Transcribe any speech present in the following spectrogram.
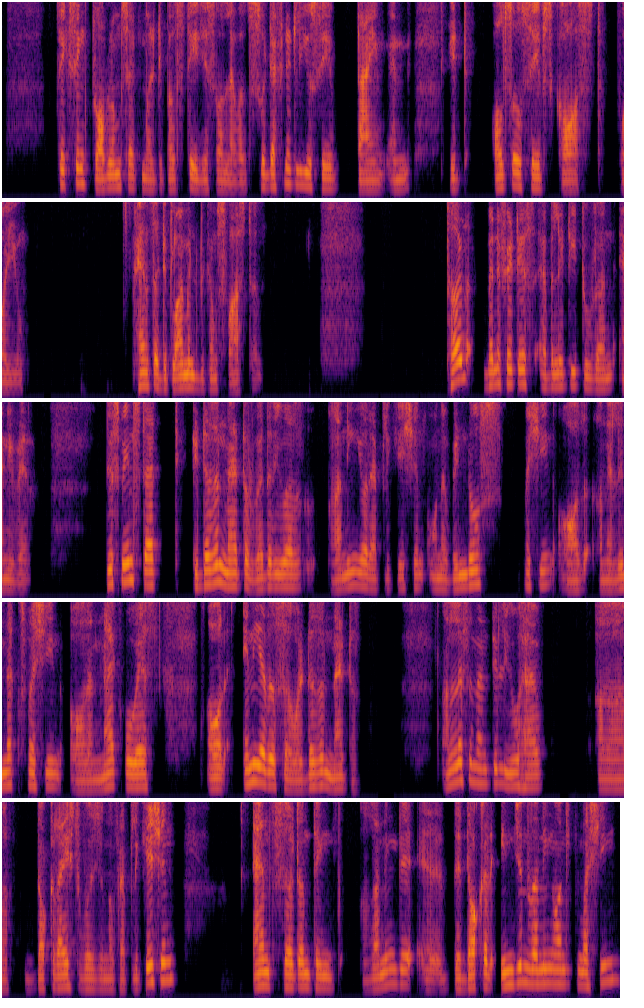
fixing problems at multiple stages or levels. So definitely you save time and it also saves cost for you. Hence the deployment becomes faster. Third benefit is ability to run anywhere. This means that it doesn't matter whether you are running your application on a Windows machine or on a Linux machine or on Mac OS or any other server, doesn't matter. Unless and until you have a Dockerized version of application and certain thing running the, uh, the Docker engine running on it machine,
